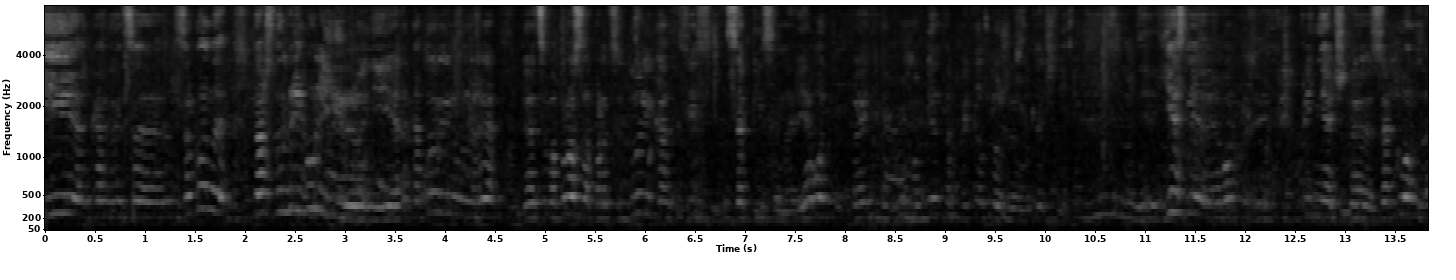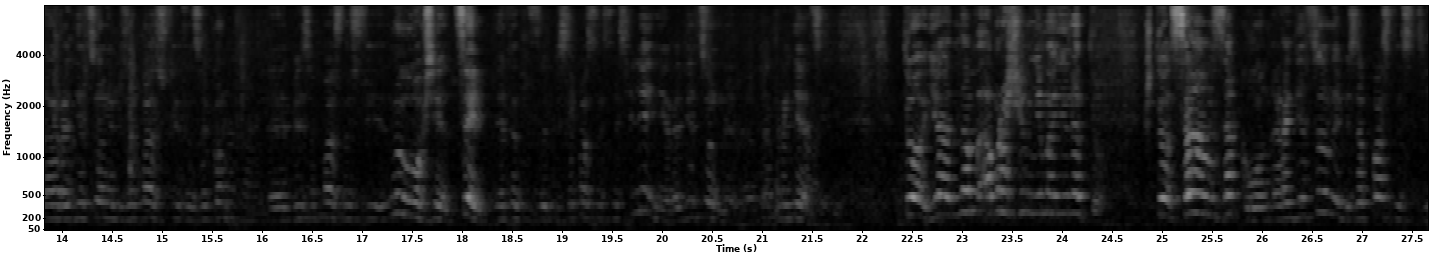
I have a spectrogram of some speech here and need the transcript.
и, как говорится, закон о государственном регулировании, это который уже, говорится, вопрос о процедуре, как здесь записано. Я вот по этим двум моментам хотел тоже уточнить. Если вот принять, что закон о радиационной безопасности, это закон э, безопасности, ну вообще цель, это безопасность населения, радиационная, от радиации, то я обращу внимание на то, что сам закон о радиационной безопасности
